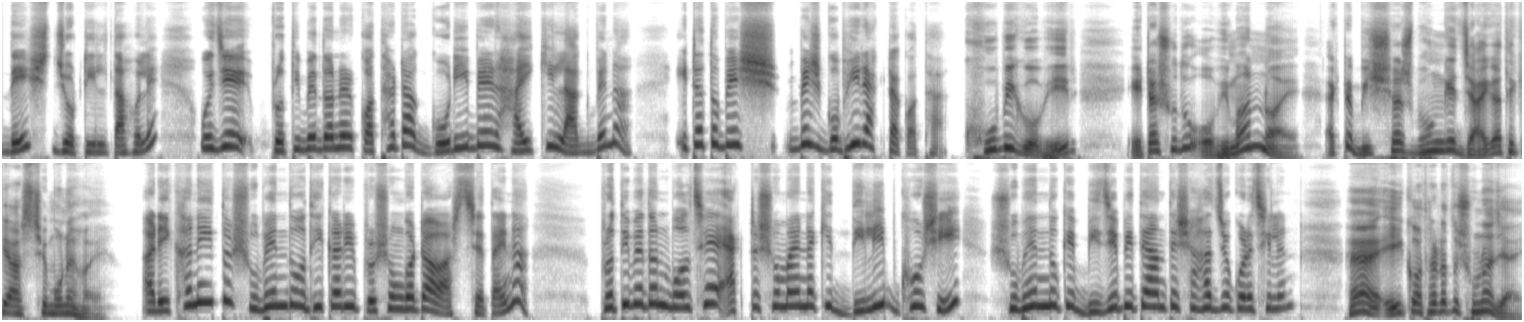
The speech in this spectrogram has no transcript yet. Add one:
দেশ জটিল তাহলে? ওই যে প্রতিবেদনের কথাটা গরিবের হাইকি লাগবে না? এটা তো বেশ বেশ গভীর একটা কথা। খুবই গভীর। এটা শুধু অভিমান নয় একটা বিশ্বাসভঙ্গের জায়গা থেকে আসছে মনে হয়। আর এখানেই তো শুভেন্দু অধিকারীর প্রসঙ্গটাও আসছে তাই না? প্রতিবেদন বলছে একটা সময় নাকি দিলীপ ঘোষই শুভেন্দুকে বিজেপিতে আনতে সাহায্য করেছিলেন। হ্যাঁ এই কথাটা তো শোনা যায়।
